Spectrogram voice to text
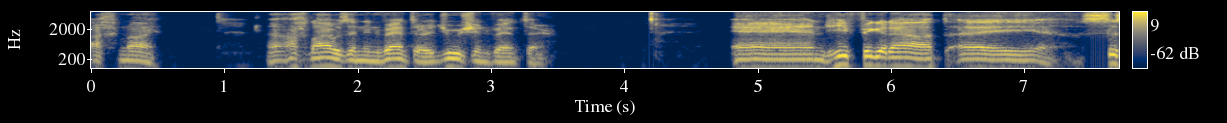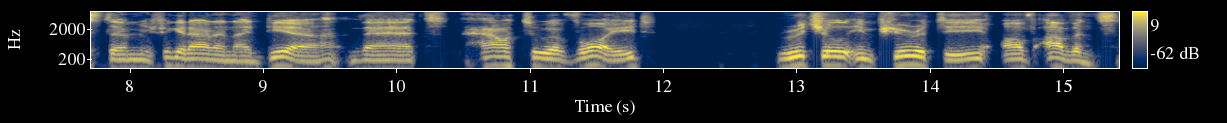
Achnai. Now, Achnai was an inventor, a Jewish inventor and he figured out a system he figured out an idea that how to avoid ritual impurity of ovens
